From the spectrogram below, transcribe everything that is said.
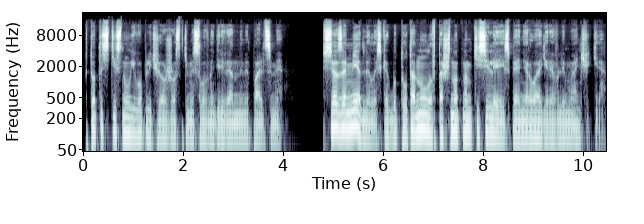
Кто-то стиснул его плечо жесткими, словно деревянными пальцами — все замедлилось, как будто утонуло в тошнотном киселе из пионерлагеря в Лиманчике.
